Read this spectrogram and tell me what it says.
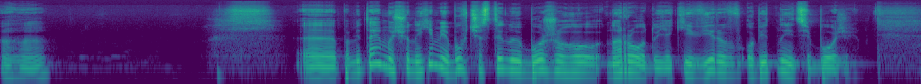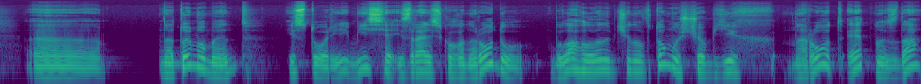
Ага. Е, пам'ятаємо, що Нehemія був частиною Божого народу, який вірив в обітниці Божі. Е, на той момент історії місія ізраїльського народу була головним чином в тому, щоб їх народ, етнос, да,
